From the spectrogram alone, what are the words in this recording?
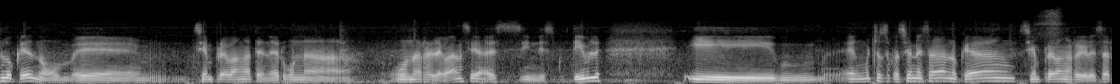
lo que es, ¿no? siempre van a tener una una relevancia, es indiscutible. Y mm, en muchas ocasiones hagan lo que hagan, siempre van a regresar.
